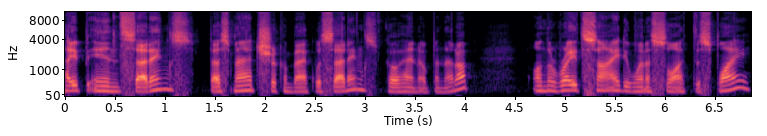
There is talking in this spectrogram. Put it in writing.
type in settings, best match should come back with settings. Go ahead and open that up. On the right side, you want to select display.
